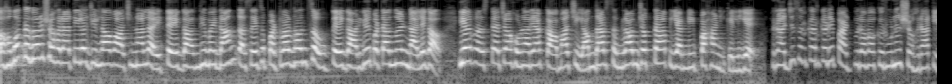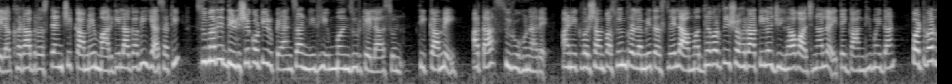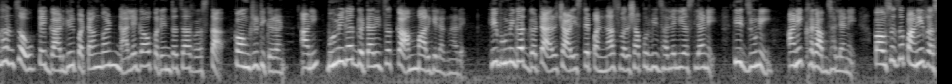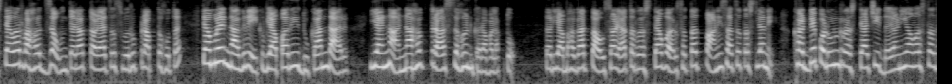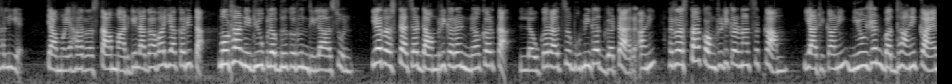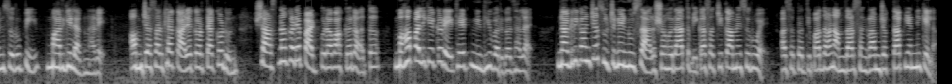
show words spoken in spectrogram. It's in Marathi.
अहमदनगर शहरातील जिल्हा वाचनालय ते गांधी मैदान तसेच पटवर्धन चौक ते गाडगीळ पटांगण नालेगाव या रस्त्याच्या होणाऱ्या कामाची आमदार संग्राम जगताप यांनी पाहणी केली आहे. राज्य सरकारकडे पाठपुरावा करून शहरातील खराब रस्त्यांची कामे मार्गी लागावी यासाठी सुमारे दीडशे कोटी रुपयांचा निधी मंजूर केला असून ती कामे आता सुरू होणार आहे. अनेक वर्षांपासून प्रलंबित असलेला मध्यवर्ती शहरातील जिल्हा वाचनालय ते गांधी मैदान पटवर्धन चौक ते गाडगीळ पटांगण नालेगाव पर्यंतचा रस्ता काँक्रिटीकरण आणि भूमिगत गटारीचं काम मार्गी लागणार आहे. ही भूमिगत गटार चाळीस ते पन्नास वर्षापूर्वी झालेली असल्याने ती जुनी आणि खराब झाल्याने पावसाचं पाणी रस्त्यावर वाहत जाऊन त्याला तळ्याचं स्वरूप प्राप्त होतंय. त्यामुळे नागरिक व्यापारी दुकानदार यांना नाहक त्रास सहन करावा लागतो. तर या भागात पावसाळ्यात रस्त्यावर सतत पाणी साचत असल्याने खड्डे पडून रस्त्याची दयनीय अवस्था झाली आहे त्यामुळे हा रस्ता मार्गी लागावा याकरिता मोठा निधी उपलब्ध करून दिला असून या रस्त्याचं डांबरीकरण न करता लवकरच भूमिगत गटार आणि रस्ता काँक्रिटीकरणाचं काम या ठिकाणी नियोजनबद्ध आणि कायमस्वरूपी मार्गी लागणार आहे. आमच्यासारख्या कार्यकर्त्याकडून शासनाकडे पाठपुरावा करत महापालिकेकडे थेट निधी वर्ग झालाय. नागरिकांच्या सूचनेनुसार शहरात विकासाची कामे सुरू आहे असं प्रतिपादन आमदार संग्राम जगताप यांनी केलं.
